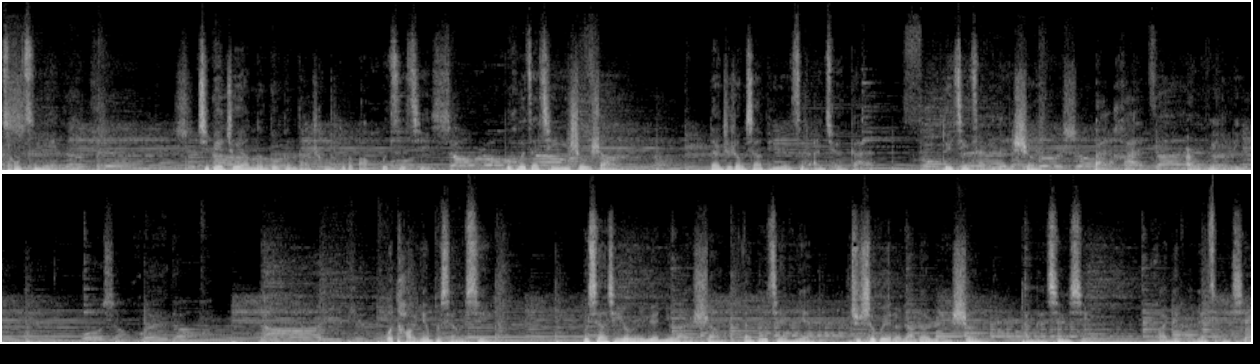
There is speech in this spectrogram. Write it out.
从此免疫。即便这样能够更大程度的保护自己。不会再轻易受伤，但这种橡皮人似的安全感，对精彩的人生百害而无一利。我讨厌不相信，不相信有人约你晚上单独见面，只是为了聊聊人生，看看星星，怀念怀念从前。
